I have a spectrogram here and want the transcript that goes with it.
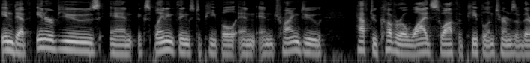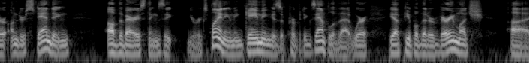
in-depth interviews and explaining things to people and and trying to have to cover a wide swath of people in terms of their understanding of the various things that you're explaining. I mean, gaming is a perfect example of that, where you have people that are very much uh,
